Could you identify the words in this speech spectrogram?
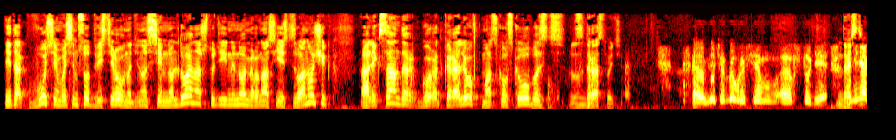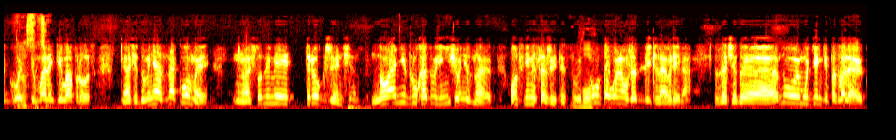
Итак, 8 800 200 ровно 9702, наш студийный номер, у нас есть звоночек. Александр, город Королев, Московская область. Здравствуйте. Э, вечер добрый всем э, в студии. У меня к гостю маленький вопрос. Значит, у меня знакомый, что он имеет трех женщин, но они друг о друге ничего не знают. Он с ними сожительствует. Во. Ну, довольно уже длительное время. Значит, э, ну, ему деньги позволяют,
